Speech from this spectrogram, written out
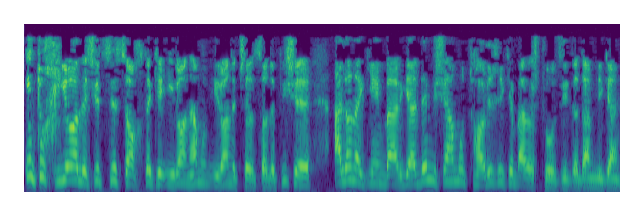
این تو خیالش چیزی ساخته که ایران همون ایران چل سال پیشه. الان اگه این برگرده میشه همون تاریخی که براش توضیح دادم میگن.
